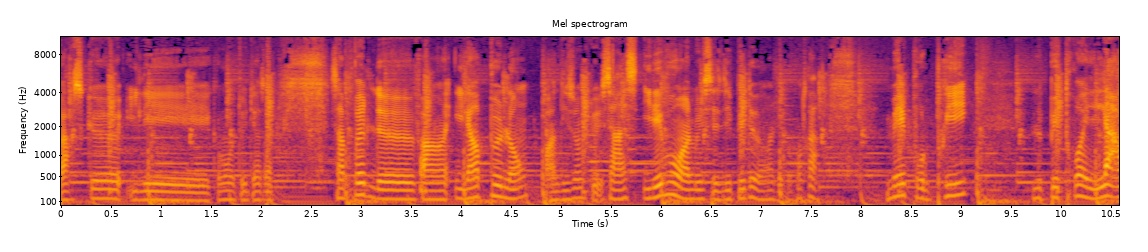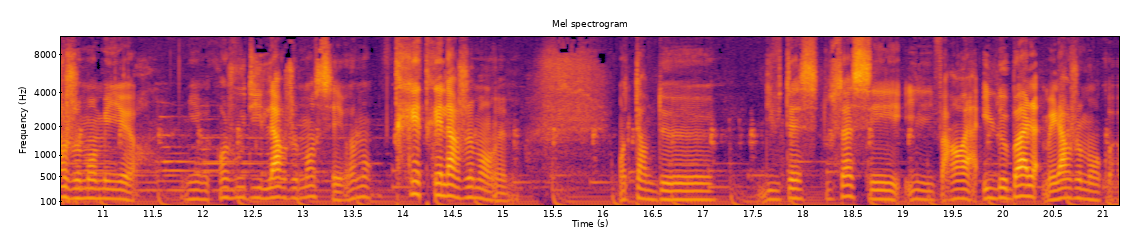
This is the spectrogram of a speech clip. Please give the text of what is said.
parce que il est comment te dire ça C'est un peu de enfin, il est un peu lent. Enfin, disons que c'est il est bon hein, le SSD P2, hein, j'ai pas le contraire. Mais pour le prix, le P3 est largement meilleur. Mais quand je vous dis largement, c'est vraiment très très largement même. En termes de, vitesse, tout ça, c'est. Il, enfin voilà, il le bat, mais largement quoi.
